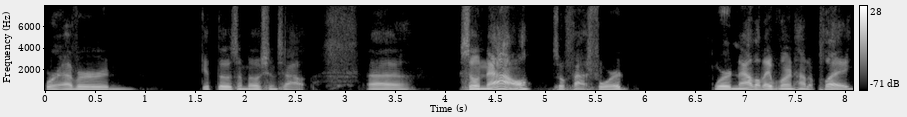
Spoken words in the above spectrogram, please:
wherever and get those emotions out. Uh, so now, so fast forward, where now that I've learned how to play,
